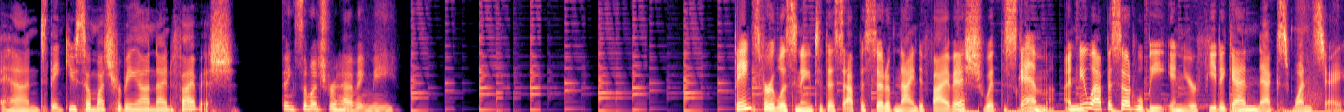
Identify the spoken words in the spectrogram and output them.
And thank you so much for being on 9 to 5 ish. Thanks so much for having me. Thanks for listening to this episode of 9 to 5 ish with The Skimm. A new episode will be in your feed again next Wednesday.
